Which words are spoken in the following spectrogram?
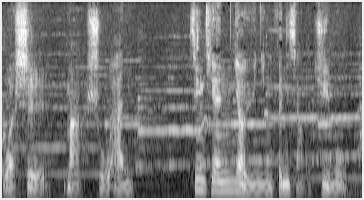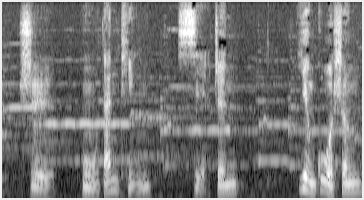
我是马舒安。今天要与您分享的剧目是《牡丹亭》，写真，应过生。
